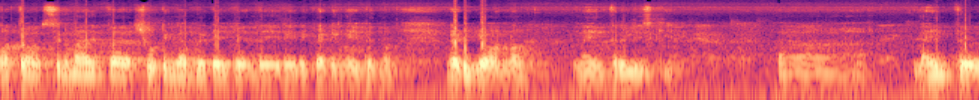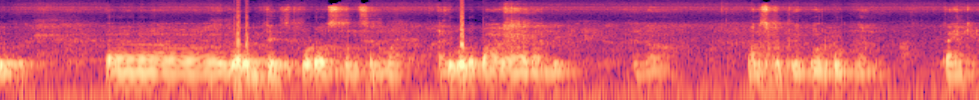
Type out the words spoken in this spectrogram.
మొత్తం సినిమా అయితే షూటింగ్ కంప్లీట్ అయిపోయింది రీ రికార్డింగ్ అయిపోయింది. రెడీగా ఉన్నాం నైన్త్ రిలీజ్కి. నైన్త్ వరుణ్ తేజ్ కూడా వస్తుంది సినిమా. అది కూడా బాగా ఆడాలి. నేను మనస్ఫూర్తిగా కోరుకుంటున్నాను. థ్యాంక్ యూ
